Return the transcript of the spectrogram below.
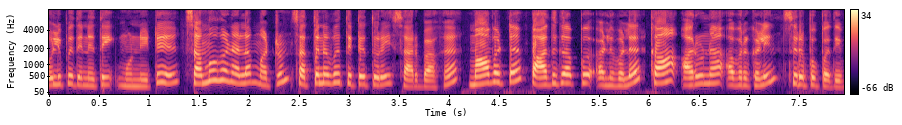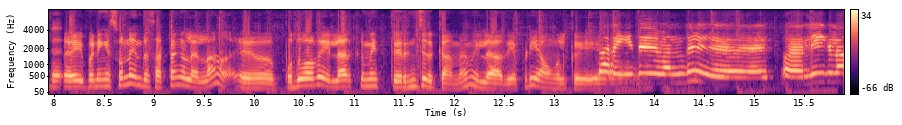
ஒழிப்பு தினத்தை முன்னிட்டு சமூக நலம் மற்றும் சத்துணவு திட்டத்துறை சார்பாக மாவட்ட பாதுகாப்பு அலுவலர் கா. அருணா அவர்களின் சிறப்பு பதிவு. இப்போ நீங்கள் சொன்ன இந்த சட்டங்கள் எல்லாம் பொதுவாகவே எல்லாருக்குமே தெரிஞ்சிருக்கா மேம் இல்லை அது எப்படி அவங்களுக்கு சார் இது வந்து லீகலா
